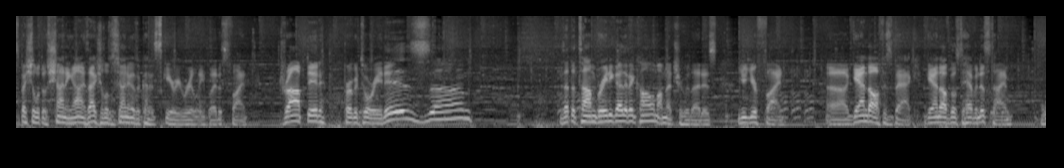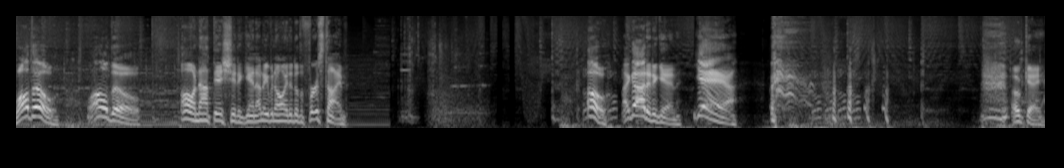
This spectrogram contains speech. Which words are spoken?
Especially with those shining eyes. Actually, those shining eyes are kind of scary, really, but it's fine. Dropped it. Purgatory it is. Um, is that the Tom Brady guy that I call him? I'm not sure who that is. You, are fine. Uh, Gandalf is back. Gandalf goes to heaven this time. Waldo! Waldo! Oh, not this shit again. I don't even know how I did it the first time. Oh, I got it again. Yeah! okay,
